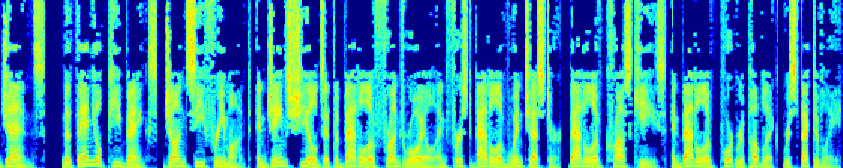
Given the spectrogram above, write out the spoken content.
Gens. Nathaniel P. Banks, John C. Fremont, and James Shields at the Battle of Front Royal and First Battle of Winchester, Battle of Cross Keys, and Battle of Port Republic, respectively.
